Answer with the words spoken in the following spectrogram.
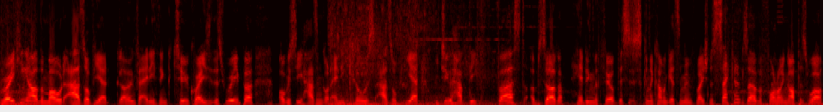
breaking out of the mold as of yet, going for anything too crazy. This Reaper obviously hasn't got any kills as of yet. We do have the first Observer hitting the field. This is just going to come and get some information. A second Observer following up as well.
